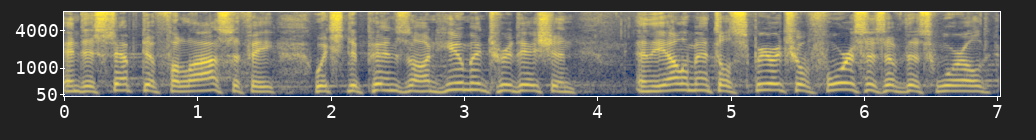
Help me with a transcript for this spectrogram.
and deceptive philosophy, which depends on human tradition and the elemental spiritual forces of this world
